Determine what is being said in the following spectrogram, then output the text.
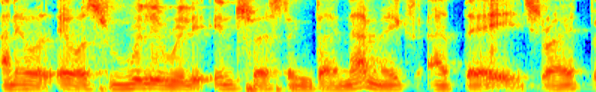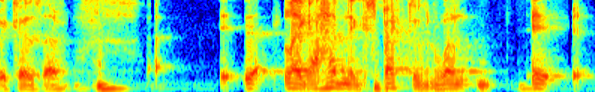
and it was, it was really, really interesting dynamics at the age, right? Because I, like I hadn't expected when it,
